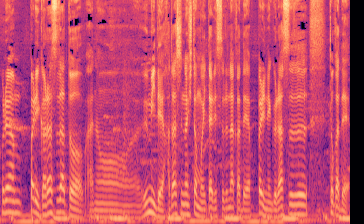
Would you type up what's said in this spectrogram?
これはやっぱりガラスだと、あのー、海で裸足の人もいたりする中でやっぱりねグラスとかで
